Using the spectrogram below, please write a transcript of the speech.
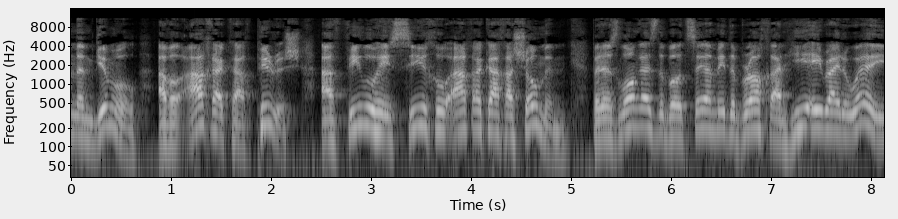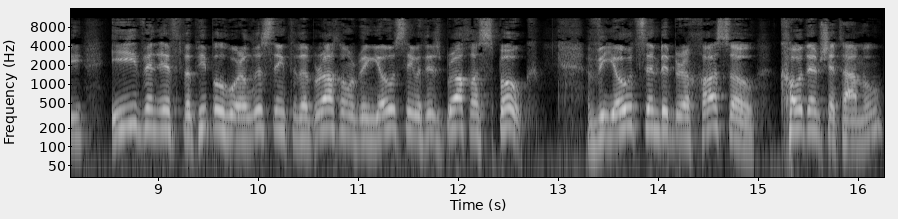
Mem Gimel, Aval Achar Kach Pirish, Afilu Sichu Achar Kach Hashomim. But as long as the Botzea made the bracha and he ate right away, even if the people who are listening to the bracha were being Yosei with his bracha spoke, V'yotzim b'brachaso kodem shetamu.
